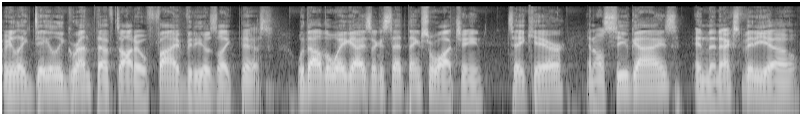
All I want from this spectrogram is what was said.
or you like daily Grand Theft Auto 5 videos like this. With out of the way, guys, like I said, thanks for watching. Take care, and I'll see you guys in the next video.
